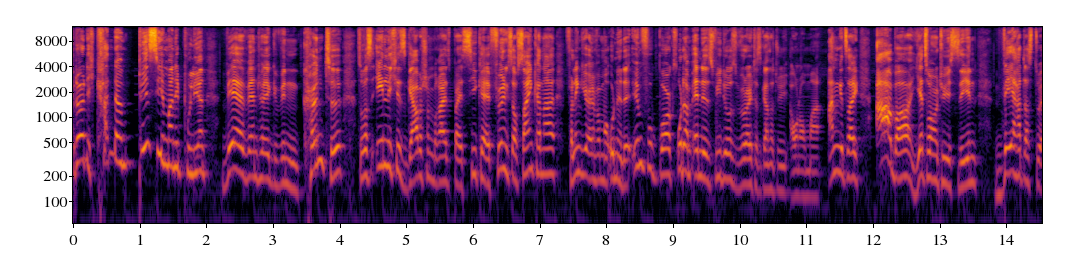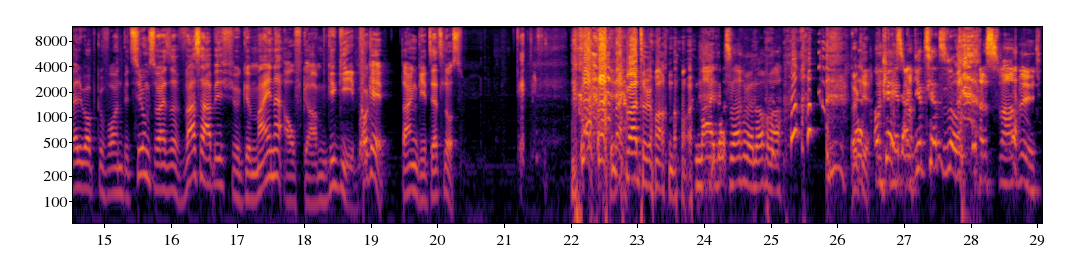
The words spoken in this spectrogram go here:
Bedeutet, ich kann da ein bisschen manipulieren, wer eventuell gewinnen könnte. Sowas ähnliches gab es schon bereits bei CK Phoenix auf seinem Kanal. Verlinke ich euch einfach mal unten in der Infobox. Oder am Ende des Videos wird euch das Ganze natürlich auch nochmal angezeigt. Aber jetzt wollen wir natürlich sehen, wer hat das Duell überhaupt gewonnen, beziehungsweise was habe ich für gemeine Aufgaben gegeben. Okay, dann geht's jetzt los. Nein, warte, wir machen nochmal. Nein, das machen wir nochmal. Okay. Okay, dann geht's jetzt los. Das war wild.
